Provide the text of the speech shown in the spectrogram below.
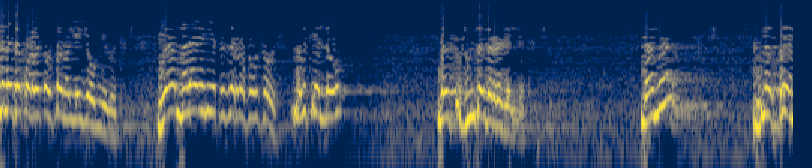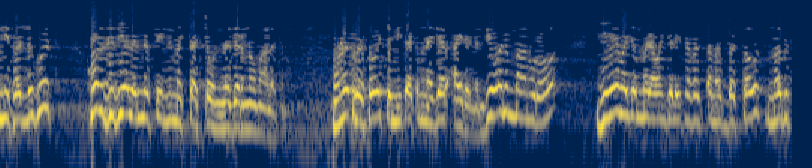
ስለተቆረጠው ሰው ነው እየየው የሚሉት። የመላእክት የተዘረፈው ሰውስ መብት የለውም? በሱ ምን ተደረገለት? ለምን እነሱ የሚፈልጉት ሁል ጊዜ ለነሱ የሚመቻቸውን ነገር ነው ማለት ነው። እውነት ለሰዎች የሚጠቅም ነገር አይደለም። ቢሆንም ማኑሮ ይሄ መጀመሪያ ወንጀል የተፈጸመበት ሰው መብት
